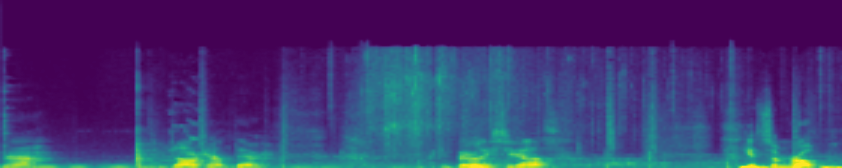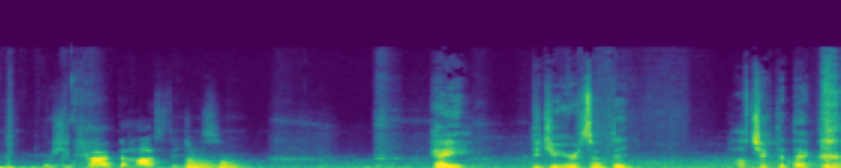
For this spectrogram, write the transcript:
Nah. Too dark out there. I can barely see us. Get some rope. We should tie up the hostages. Hey, did you hear something? I'll check the back door.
